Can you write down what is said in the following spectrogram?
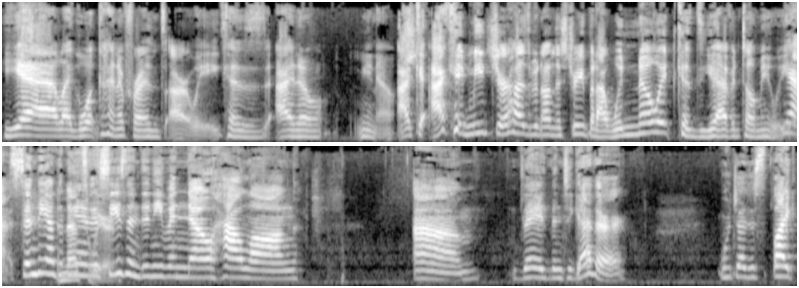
yeah, like what kind of friends are we? Because I don't, you know, I could I could meet your husband on the street, but I wouldn't know it because you haven't told me who he Yeah, is. Cindy at the And that's beginning of the weird. season didn't even know how long um they had been together. Which I just like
